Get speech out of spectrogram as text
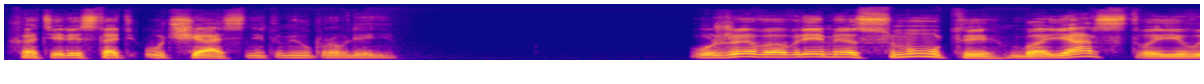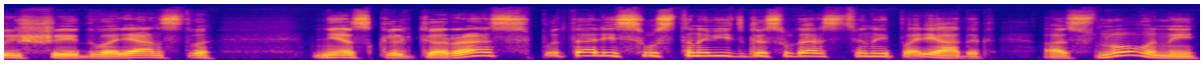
хотели стать участниками управления. Уже во время смуты боярство и высшее дворянство – несколько раз пытались установить государственный порядок, основанный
